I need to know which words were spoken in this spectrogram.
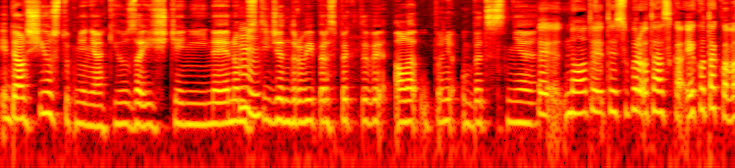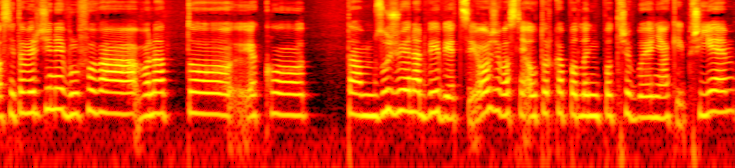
i dalšího stupně nějakého zajištění, nejenom hmm. z té genderové perspektivy, ale úplně obecně. No, to je, to je super otázka. Jako takhle, vlastně ta Virginie Woolfová, ona to jako tam zužuje na dvě věci, jo? že vlastně autorka podle ní potřebuje nějaký příjem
